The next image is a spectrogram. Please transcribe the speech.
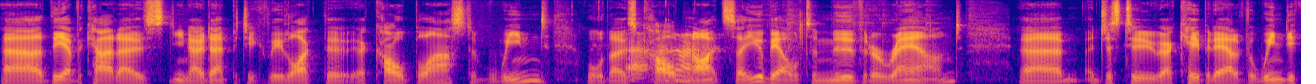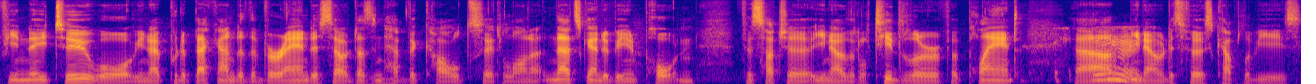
uh, the avocados, you know, don't particularly like the a cold blast of wind or those cold nights. So you'll be able to move it around. Um, just to uh, keep it out of the wind if you need to, or you know, put it back under the veranda so it doesn't have the cold settle on it, and that's going to be important for such a you know little tiddler of a plant, um, you know, in its first couple of years.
